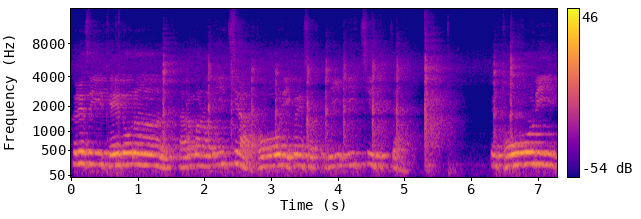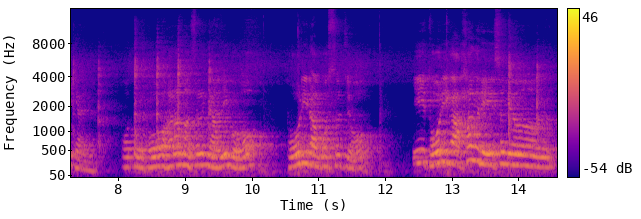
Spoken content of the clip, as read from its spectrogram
그래서 이 대도는 다른 말로 이치라 돌이 그래서 이 이치 리자 돌이 이렇게 하요 보통 도 하나만 쓰는 게 아니고 돌이라고 쓰죠. 이 돌이가 하늘에 있으면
